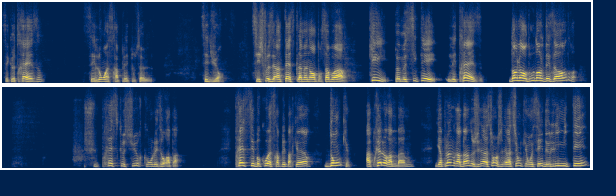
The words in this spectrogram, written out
C'est que 13, c'est long à se rappeler tout seul. c'est dur. Si je faisais un test là maintenant pour savoir qui peut me citer les 13 dans l'ordre ou dans le désordre, je suis presque sûr qu'on ne les aura pas. 13, c'est beaucoup à se rappeler par cœur. Donc, après le Rambam, il y a plein de rabbins de génération en génération qui ont essayé de limiter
